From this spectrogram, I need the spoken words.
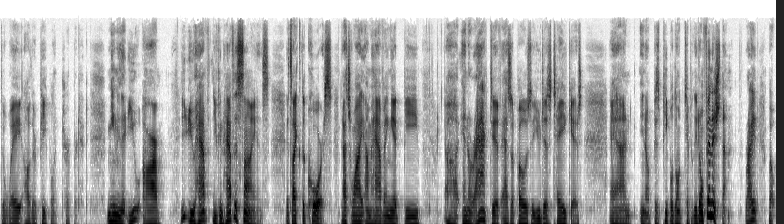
the way other people interpret it. Meaning that you are you have you can have the science. It's like the course. That's why I'm having it be uh, interactive as opposed to you just take it, and you know because people don't typically don't finish them right? But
